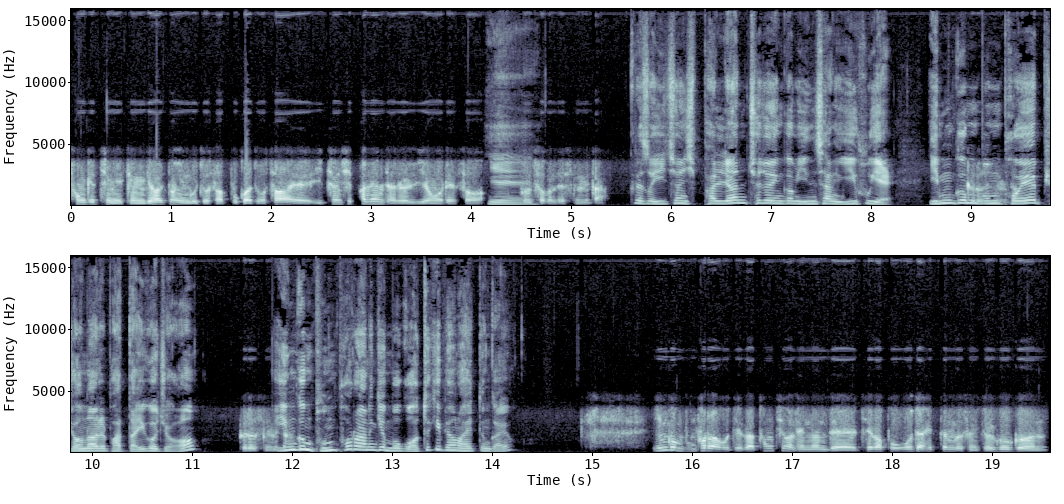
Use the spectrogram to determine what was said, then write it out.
통계청의 경제활동 인구 조사 부가조사의 2018년 자료를 이용을 해서 예. 분석을 했습니다. 그래서 2018년 최저임금 인상 이후에 임금 그렇습니다. 분포의 변화를 봤다 이거죠. 그렇습니다. 임금 분포라는 게 뭐고 어떻게 변화했던가요? 임금 분포라고 제가 통칭을 했는데 제가 보고자 했던 것은 결국은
